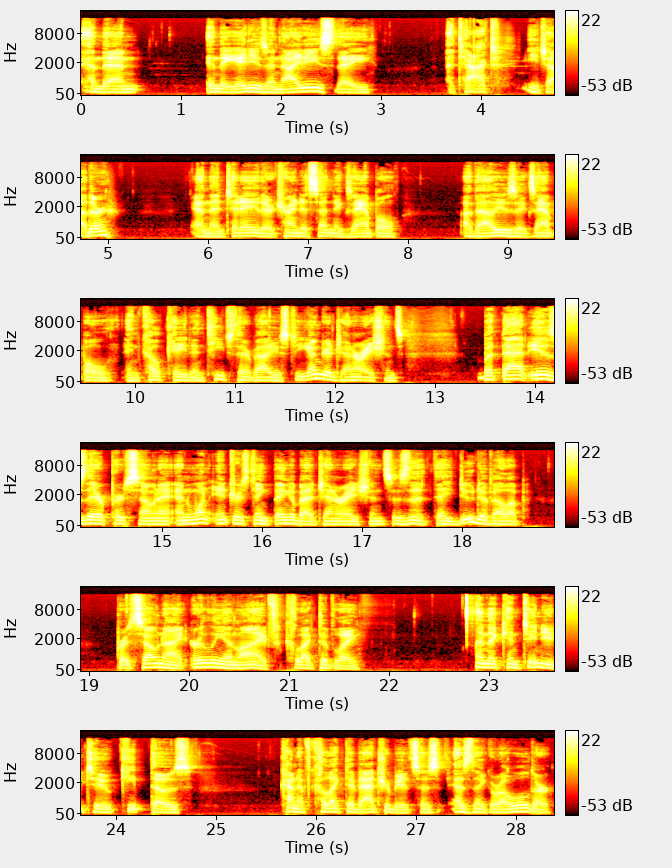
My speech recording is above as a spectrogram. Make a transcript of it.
And then in the 80s and 90s, they attacked each other. And then today they're trying to set an example, a values example, inculcate and teach their values to younger generations. But that is their persona. And one interesting thing about generations is that they do develop personae early in life collectively. And they continue to keep those kind of collective attributes as, as they grow older.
